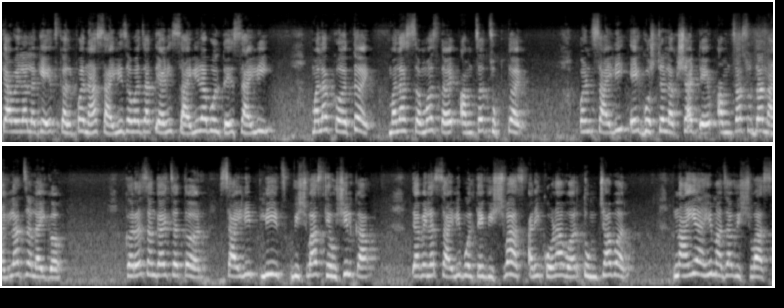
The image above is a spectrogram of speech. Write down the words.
त्यावेळेला लगेच कल्पना सायलीजवळ जाते आणि सायलीला बोलते सायली मला कळतंय मला समजतंय आमचं चुकतंय. पण सायली एक गोष्ट लक्षात ठेव आमचासुद्धा नाईलाज झालाय गं. खरं सांगायचं तर सायली प्लीज विश्वास ठेवशील का? त्यावेळेला सायली बोलते विश्वास? आणि कोणावर? तुमच्यावर? नाही आहे माझा विश्वास.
